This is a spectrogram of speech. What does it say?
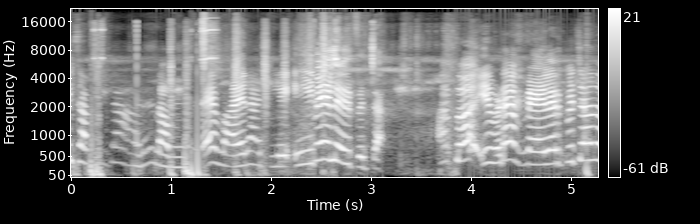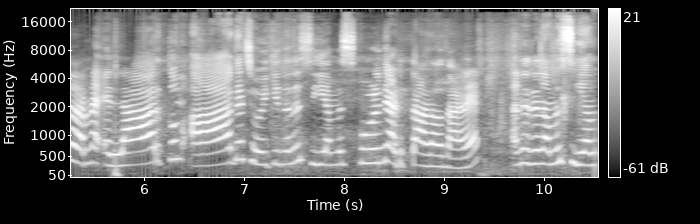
ഗൈസ് അപ്പം ഇതാണ് നമ്മുടെ വയനാട്ടിലെ മേലേൽപ്പിച്ച. അപ്പോൾ ഇവിടെ മേലേൽപ്പിച്ച എന്ന് പറഞ്ഞാൽ എല്ലാവർക്കും ആകെ ചോദിക്കുന്നത് സി എം എസ് സ്കൂളിന്റെ അടുത്താണോ എന്നാണ്. അതായത് നമ്മൾ സി എം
